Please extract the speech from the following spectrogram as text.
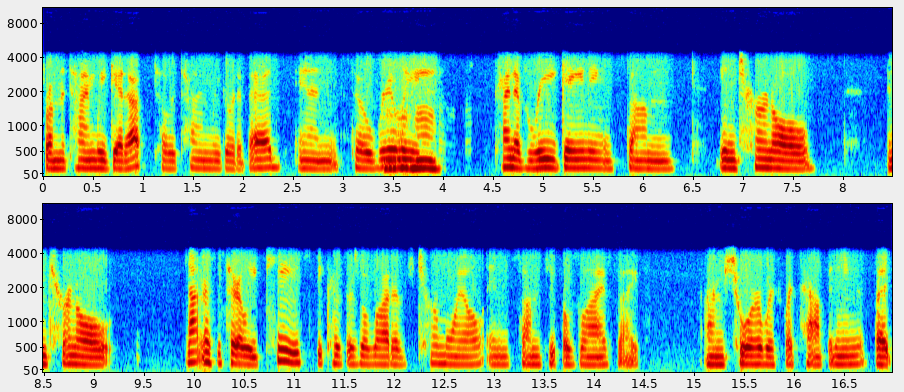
from the time we get up till the time we go to bed, and so really Mhm. kind of regaining some internal internal not necessarily peace because there's a lot of turmoil in some people's lives I I'm sure with what's happening but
